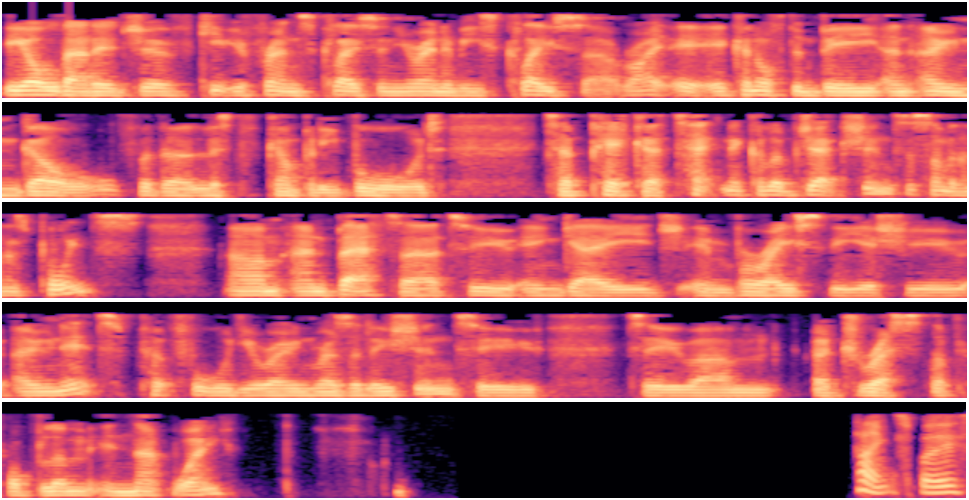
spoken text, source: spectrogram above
The old adage of keep your friends close and your enemies closer, right? It, it can often be an own goal for the listed company board to pick a technical objection to some of those points um, and better to engage, embrace the issue, own it, put forward your own resolution to to um, address the problem in that way. Thanks both.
